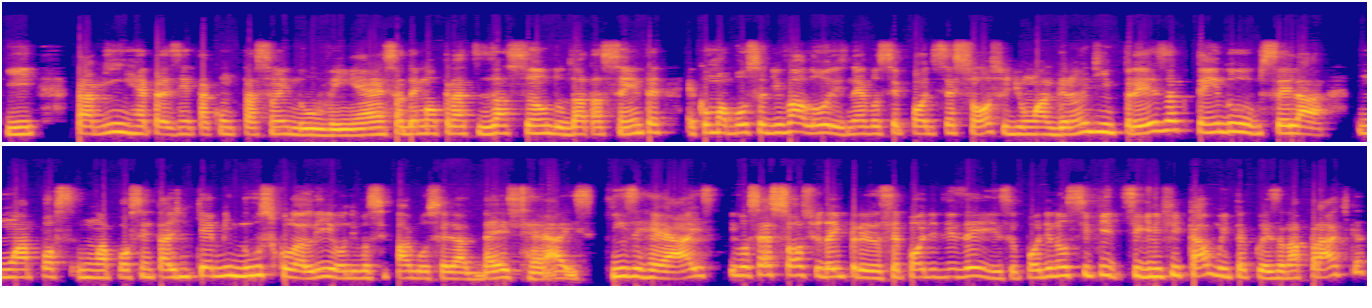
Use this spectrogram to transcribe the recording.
que para mim representa a computação em nuvem. É essa democratização do data center é como a bolsa de valores, né? Você pode ser sócio de uma grande empresa tendo, sei lá, uma, uma porcentagem que é minúscula ali, onde você pagou, sei lá, 10 reais, 15 reais, e você é sócio da empresa. Você pode dizer isso. Pode não significar muita coisa na prática,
